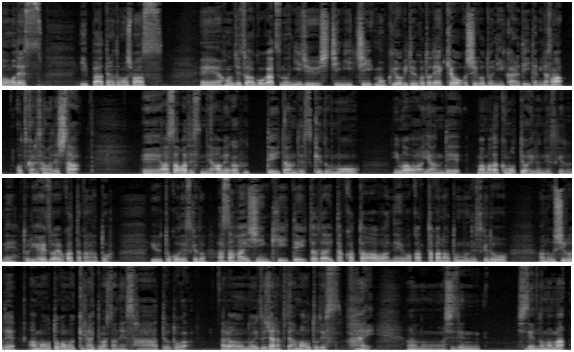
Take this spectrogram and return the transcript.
どうもです。いっぱいあってのと申します。えー、本日は5月の27日木曜日ということで、今日お仕事に行かれていた皆様、お疲れ様でした。えー、朝はですね、雨が降っていたんですけども、今は止んで、まあ、まだ曇ってはいるんですけどね、とりあえずは良かったかなというとこですけど、朝配信聞いていただいた方はね、分かったかなと思うんですけど、あの、後ろで雨音が思いっきり入ってましたね、さーって音が。あれはあのノイズじゃなくて雨音です。はい。あの、自然、自然のまま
